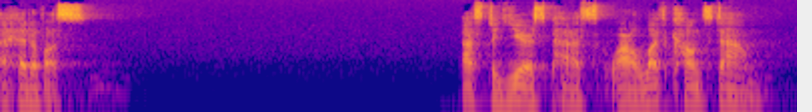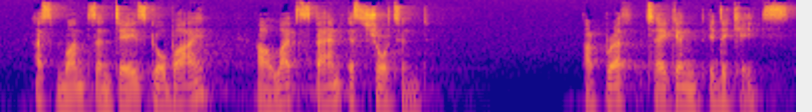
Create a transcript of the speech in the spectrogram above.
ahead of us. As the years pass, our life counts down. As months and days go by, our lifespan is shortened. A breath taken indicates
